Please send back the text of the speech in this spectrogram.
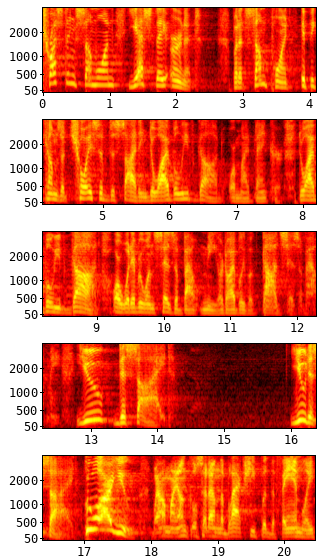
Trusting someone, yes, they earn it. But at some point, it becomes a choice of deciding do I believe God or my banker? Do I believe God or what everyone says about me? Or do I believe what God says about me? You decide. You decide. Who are you? Well, my uncle said I'm the black sheep of the family.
